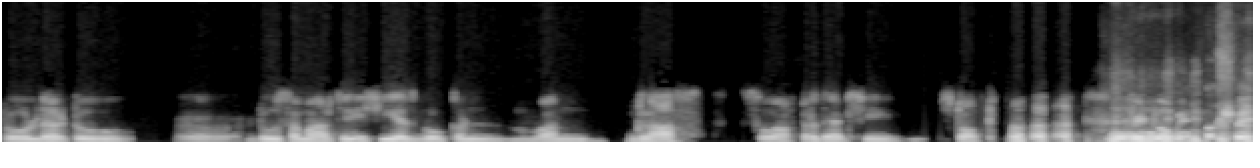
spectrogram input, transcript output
told her to uh, do some archery she has broken one glass so after that she stopped oh, okay.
